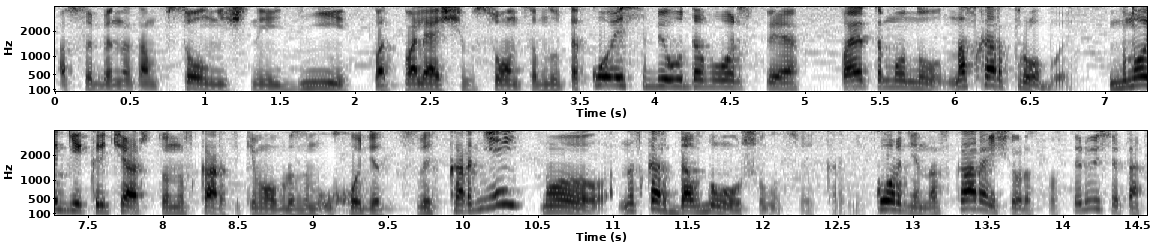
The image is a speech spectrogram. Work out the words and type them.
особенно там в солнечные дни под палящим солнцем, ну такое себе удовольствие. Поэтому, ну, Наскар пробует. Многие кричат, что Наскар таким образом уходит от своих корней, но Наскар давно ушел от своих корней. Корни Наскара, еще раз повторюсь, это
